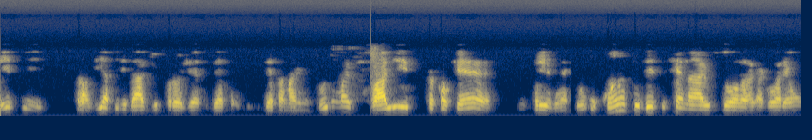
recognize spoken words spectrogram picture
esse para a viabilidade de projetos projeto dessa, dessa magnitude, mas vale para qualquer empresa. Né? O, o, quanto desse cenário do dólar agora é um,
